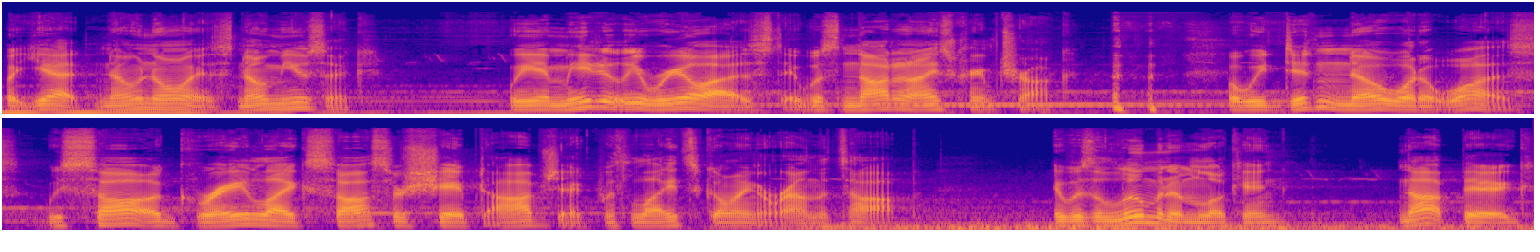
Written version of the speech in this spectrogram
but yet no noise, no music. We immediately realized it was not an ice cream truck, but we didn't know what it was. We saw a gray like saucer shaped object with lights going around the top. It was aluminum looking, not big,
